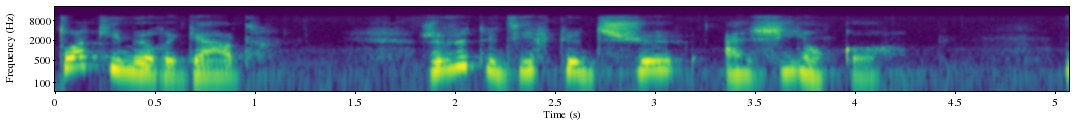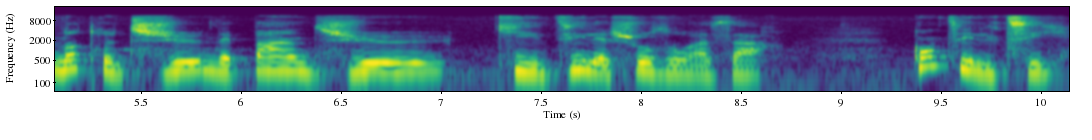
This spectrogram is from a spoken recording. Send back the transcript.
toi qui me regardes. Je veux te dire que Dieu agit encore. Notre Dieu n'est pas un Dieu qui dit les choses au hasard. Quand il dit,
